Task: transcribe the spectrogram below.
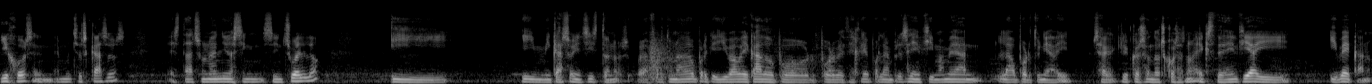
hijos en, en muchos casos, estás un año sin, sin sueldo y y en mi caso, insisto, ¿no? súper afortunado porque yo iba becado por, por BCG, por la empresa, y encima me dan la oportunidad de ir. O sea, creo que son dos cosas, ¿no? Excedencia y, y beca, ¿no?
